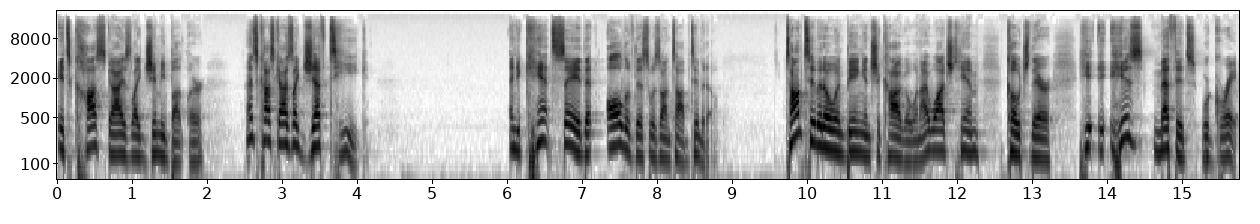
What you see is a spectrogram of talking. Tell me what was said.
it's cost guys like Jimmy Butler, and it's cost guys like Jeff Teague. And you can't say that all of this was on Tom Thibodeau. Tom Thibodeau, and being in Chicago, when I watched him coach there, he, his methods were great.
